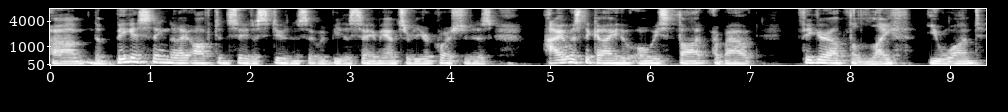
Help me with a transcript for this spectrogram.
Um, the biggest thing that I often say to students that would be the same answer to your question is I was the guy who always thought about figure out the life you want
